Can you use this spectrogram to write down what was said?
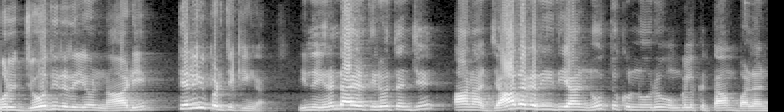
ஒரு ஜோதிடரையோ நாடி தெளிவுபடுத்திக்கிங்க. இந்த இரண்டாயிரத்தி இருபத்தஞ்சு ஆனால் ஜாதக ரீதியாக நூற்றுக்கு நூறு உங்களுக்கு தான் பலன்.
